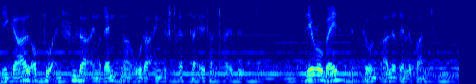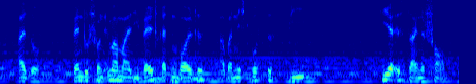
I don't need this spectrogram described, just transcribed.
Egal, ob du ein Schüler, ein Rentner oder ein gestresster Elternteil bist. Zero Waste ist für uns alle relevant. Also, wenn du schon immer mal die Welt retten wolltest, aber nicht wusstest, wie, hier ist deine Chance.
